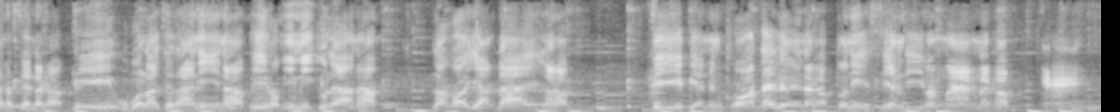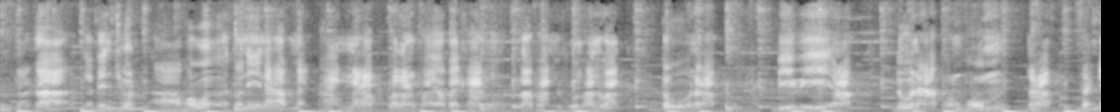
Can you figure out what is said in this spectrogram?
การเกษตรนะครับที่อุบลราชธานีนะครับ พี่เขามีมิกอยู่แล้วนะครับ แล้วก็อยากได้นะครับฟรีเปลี่ยนเป็นคอร์สได้เลยนะครับ ตัวนี้เสียงดีมากๆนะครับอ่าแล้วก็จะเป็นชุดอ่า power ตัวนี้นะครับแม็กพันนะครับพลังไฟออกไปข้างละพันคูณพันวัตต์ตู้นะครับ BV นะครับดูนะครับของผมนะครับ สแก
